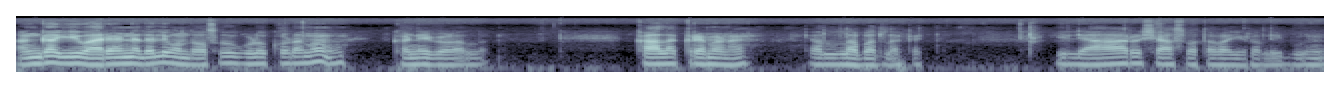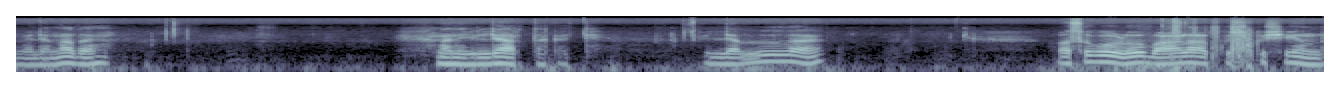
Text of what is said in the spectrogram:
ಹಂಗಾಗಿ ಈ ಅರಣ್ಯದಲ್ಲಿ ಒಂದು ಹಸುಗಳು ಕೂಡ ಕಣ್ಣಿ ಬೀಳಲ್ಲ. ಕಾಲಕ್ರಮೇಣ ಎಲ್ಲ ಬದಲಾಕೈತಿ ಇಲ್ಲಿ ಯಾರು ಶಾಶ್ವತವಾಗಿರಲ್ಲ ಈ ಭೂಮಿ ಮೇಲೆ ಅನ್ನೋದು ನನಗೆ ಇಲ್ಲೇ ಅರ್ಥ ಆಕೈತಿ ಇಲ್ಲೆಲ್ಲ ಹಸುಗಳು ಭಾಳ ಖುಷಿ ಖುಷಿಯಿಂದ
